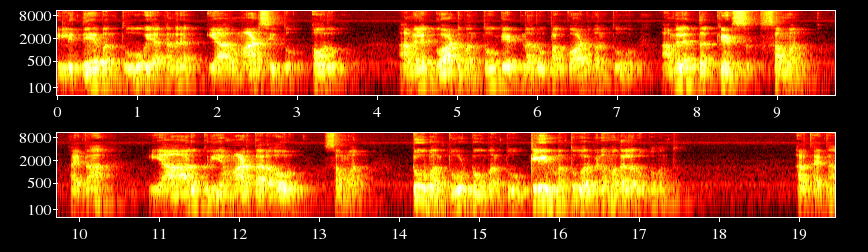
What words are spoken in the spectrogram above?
ಇಲ್ಲಿ ದೇ ಬಂತು, ಯಾಕಂದ್ರೆ ಯಾರು ಮಾಡಿಸಿದ್ದು ಅವರು. ಆಮೇಲೆ ಗಾಟ್ ಬಂತು, ಗೆಟ್ನ ರೂಪ ಗಾಟ್ ಬಂತು. ಆಮೇಲೆ ದ ಕಿಡ್ಸ್ ಸಮನ್ ಆಯಿತಾ? ಯಾರು ಕ್ರಿಯೆ ಮಾಡ್ತಾರೋ ಅವರು ಸಮನ್ ಟೂ ಬಂತು ಟೂ ಬಂತು ಕ್ಲೀನ್ ಬಂತು ವರ್ಬಿನ ಮೊದಲ ರೂಪ ಬಂತು. ಅರ್ಥ ಆಯ್ತಾ?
